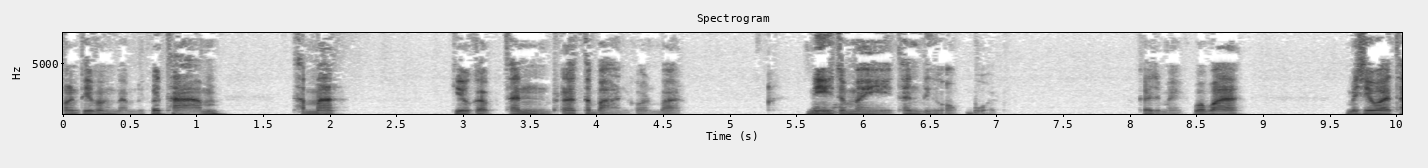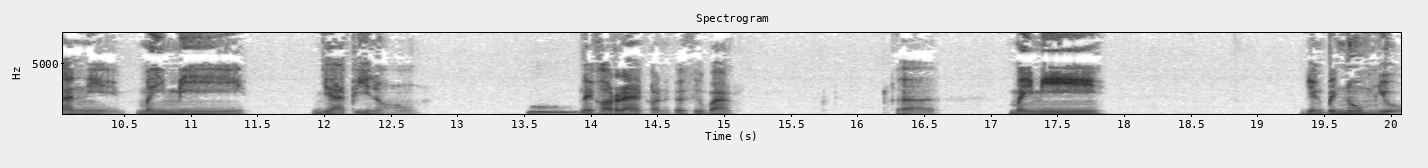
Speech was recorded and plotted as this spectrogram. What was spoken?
ฟังเทศน์ฟังธรรมเนี่ยก็ถามธรรมะเกี่ยวกับท่านพระรัตบาลก่อนว่านี่ทำไมท่านถึงออกบวชก็จะหมายเพราะว่า ไม่ใช่ว่าท่านนี่ไม่มีญาติพี่น้องอืมในข้อแรกก่อนก็คือว่าเอ่อไม่มียังเป็นหนุ่มอยู่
